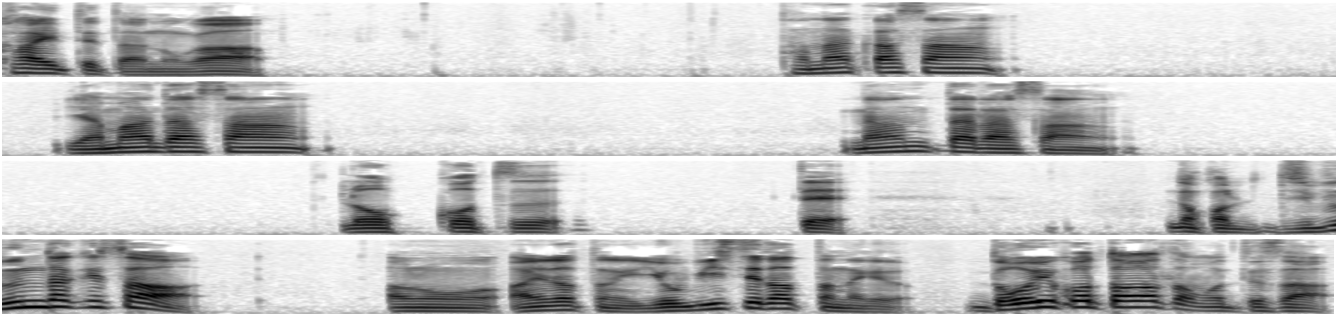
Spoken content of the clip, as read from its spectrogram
書いてたのが、田中さん、山田さん、なんたらさん、肋骨ってなんか自分だけさ、あの、あれだったの呼び捨てだったんだけど、どういうこと？と思ってさ、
